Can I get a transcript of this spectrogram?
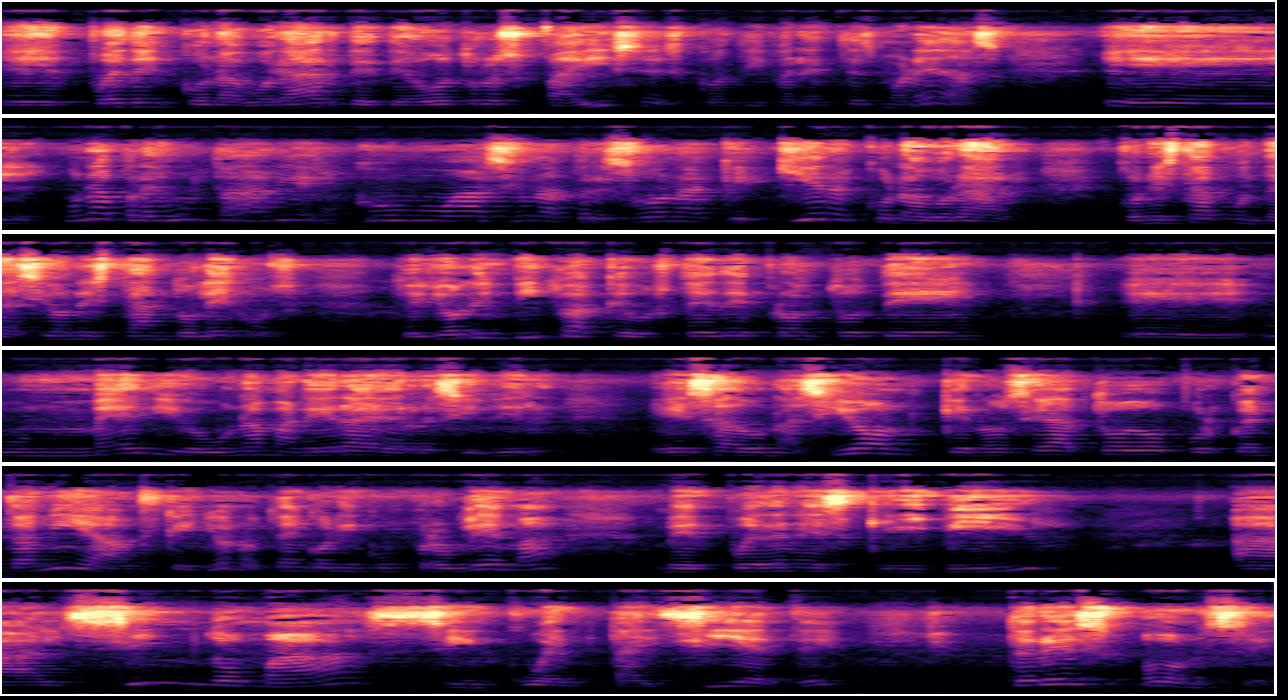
eh, pueden colaborar desde otros países con diferentes monedas. Eh, una pregunta, Ariel, ¿cómo hace una persona que quiera colaborar con esta fundación estando lejos? Entonces yo le invito a que usted de pronto dé eh, un medio, una manera de recibir esa donación, que no sea todo por cuenta mía, aunque yo no tengo ningún problema, me pueden escribir al signo más 57 311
